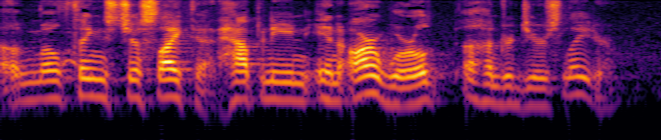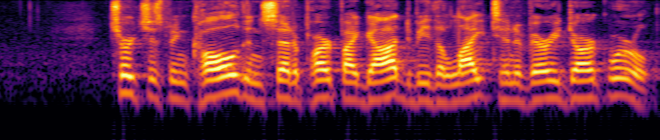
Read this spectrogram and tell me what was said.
Uh, well, things just like that happening in our world a hundred years later. Church has been called and set apart by God to be the light in a very dark world.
